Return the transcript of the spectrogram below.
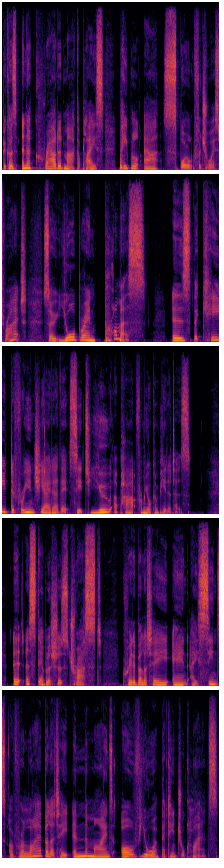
Because in a crowded marketplace, people are spoilt for choice, right? So your brand promise is the key differentiator that sets you apart from your competitors. It establishes trust, credibility, and a sense of reliability in the minds of your potential clients.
